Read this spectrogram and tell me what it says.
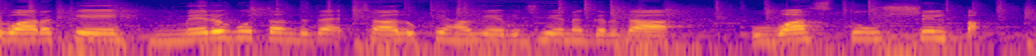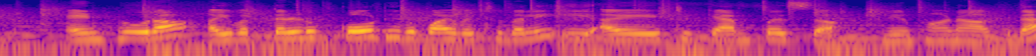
ದ್ವಾರಕ್ಕೆ ಮೆರುಗು ತಂದಿದೆ ಚಾಲುಕ್ಯ ಹಾಗೆ ವಿಜಯನಗರದ ವಾಸ್ತುಶಿಲ್ಪ ಎಂಟುನೂರ ಐವತ್ತೆರಡು ಕೋಟಿ ರೂಪಾಯಿ ವೆಚ್ಚದಲ್ಲಿ ಈ ಐಐಟಿ ಕ್ಯಾಂಪಸ್ ನಿರ್ಮಾಣ ಆಗಿದೆ.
